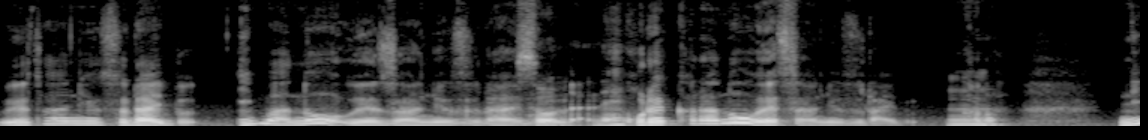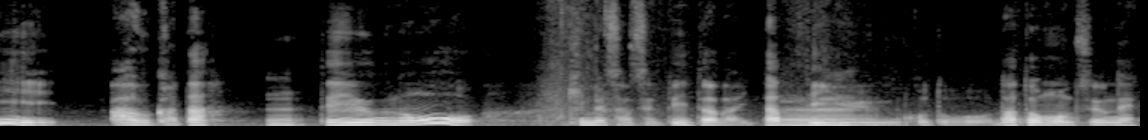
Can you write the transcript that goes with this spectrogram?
ウェザーニュースライブ今のウェザーニュースライブね。これからのウェザーニュースライブかな、に会う方っうん。ていうのを決めさせていただいたっていうことだと思うんですよね。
